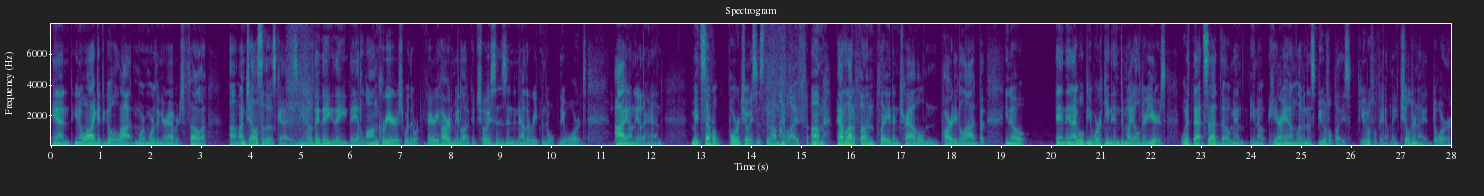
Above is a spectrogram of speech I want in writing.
And you know, while I get to go a lot more more than your average fella, um, I'm jealous of those guys. You know, they they they they had long careers where they worked very hard, made a lot of good choices, and now they're reaping the the awards. I, on the other hand, made several poor choices throughout my life. Um, had a lot of fun, played and traveled and partied a lot, but you know, and and I will be working into my elder years. With that said, though, man, you know, here I am living in this beautiful place, beautiful family, children I adore.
